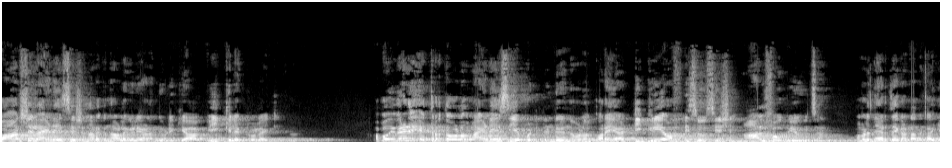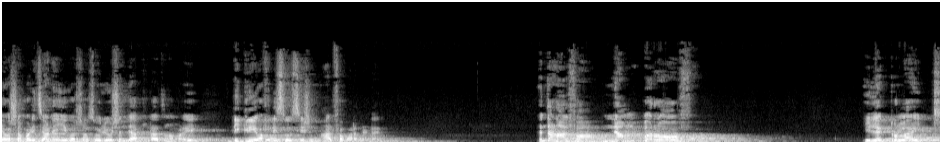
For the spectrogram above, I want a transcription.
പാർഷ്യൽ അയണൈസേഷൻ നടക്കുന്ന ആളുകളെയാണ് എന്ത് വിളിക്കുക? വീക്ക് ഇലക്ട്രോലൈറ്റ് അപ്പോൾ ഇവരുടെ എത്രത്തോളം അയണൈസ് ചെയ്യപ്പെട്ടിട്ടുണ്ട് എന്ന് നമ്മൾ പറയുക? ഡിഗ്രി ഓഫ് ഡിസോസിയേഷൻ ആൽഫ ഉപയോഗിച്ചാണ്. നമ്മൾ നേരത്തെ കണ്ടാണ് കഴിഞ്ഞ വർഷം പഠിച്ചാണ് ഈ വർഷം സൊല്യൂഷൻ ചാപ്റ്ററിനകത്ത് നമ്മൾ ഈ ഡിഗ്രി ഓഫ് ഡിസോസിയേഷൻ ആൽഫ പറഞ്ഞിട്ടുണ്ടായിരുന്നു എന്താണ് alpha number of electrolyte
